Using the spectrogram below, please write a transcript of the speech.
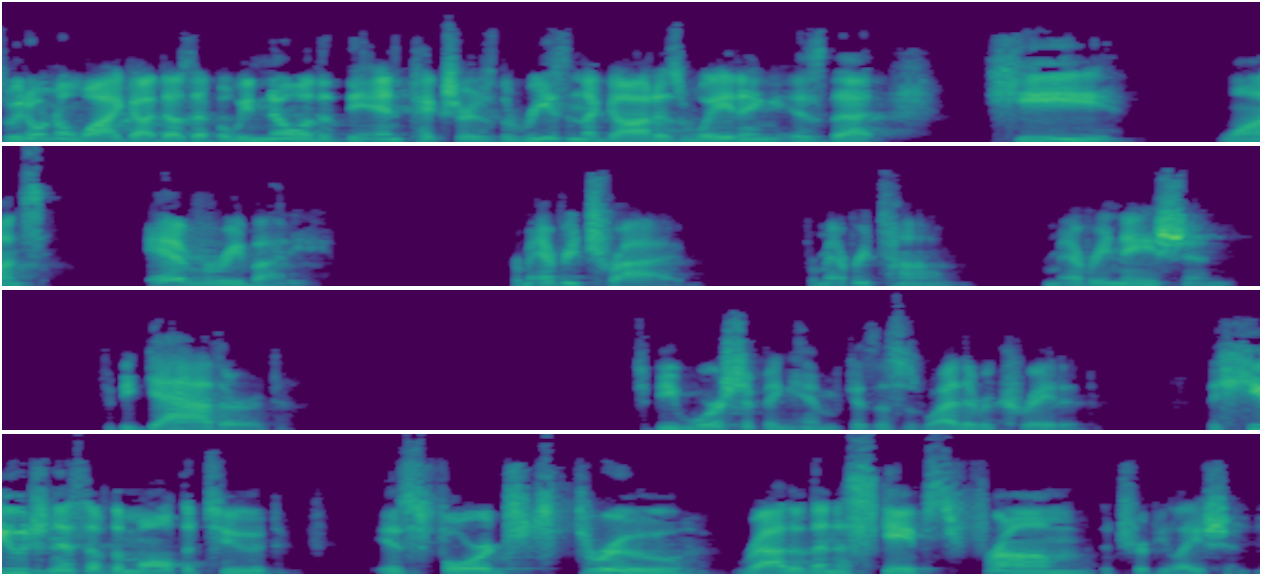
So we don't know why God does that, but we know that the end picture is the reason that God is waiting is that He wants everybody from every tribe, from every tongue, from every nation to be gathered, to be worshiping Him, because this is why they were created. The hugeness of the multitude is forged through rather than escapes from the tribulation.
